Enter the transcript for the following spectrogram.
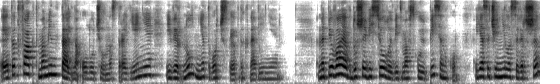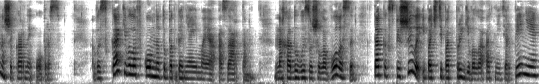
Этот факт моментально улучшил настроение и вернул мне творческое вдохновение. Напевая в душе веселую ведьмовскую песенку, я сочинила совершенно шикарный образ. Выскакивала в комнату, подгоняемая азартом. На ходу высушила волосы, так как спешила и почти подпрыгивала от нетерпения,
